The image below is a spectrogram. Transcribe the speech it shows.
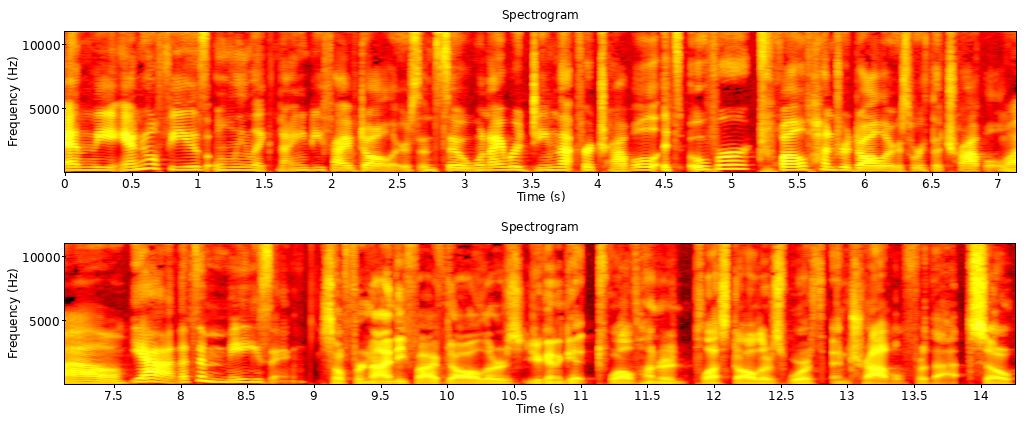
and the annual fee is only like $95. And so when I redeem that for travel, it's over $1,200 worth of travel. Wow. Yeah, that's amazing. So for $95, you're going to get 1200 plus dollars worth in travel for that. So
